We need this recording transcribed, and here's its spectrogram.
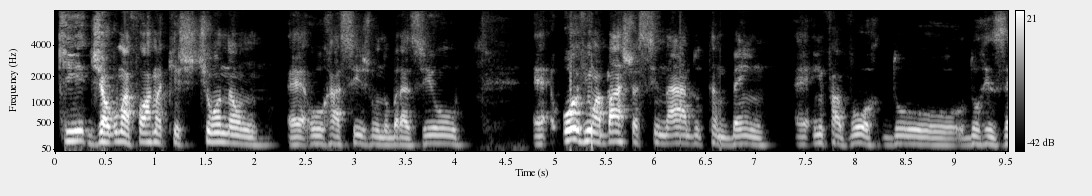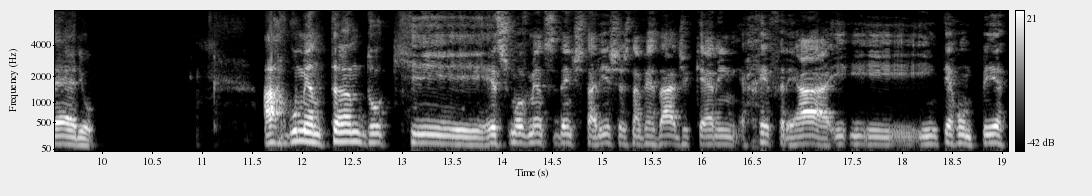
que, de alguma forma, questionam é, o racismo no Brasil. É, houve um abaixo assinado também em favor do, do Risério argumentando que esses movimentos identitaristas, na verdade, querem refrear e, e, e, interromper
